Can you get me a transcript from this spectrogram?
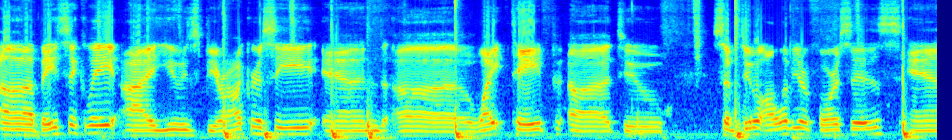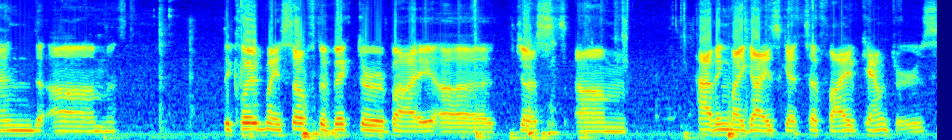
Uh, basically, I use bureaucracy and uh, white tape uh, to subdue all of your forces and um, declared myself the victor by uh, just um, having my guys get to five counters,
